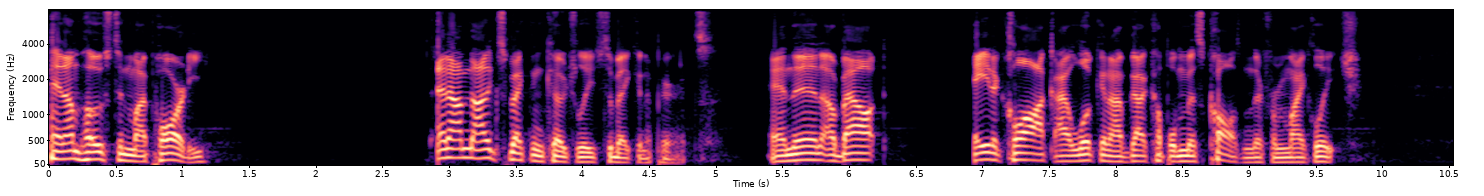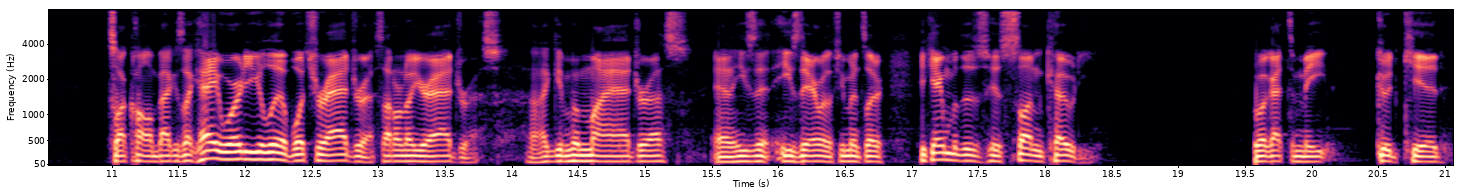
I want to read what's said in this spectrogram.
and I'm hosting my party, and I'm not expecting Coach Leach to make an appearance. And then about eight o'clock, I look and I've got a couple missed calls, and they're from Mike Leach. So I call him back. He's like, "Hey, where do you live? What's your address? I don't know your address." I give him my address, and he's he's there with a few minutes later. He came with his, his son Cody, who I got to meet. Good kid,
